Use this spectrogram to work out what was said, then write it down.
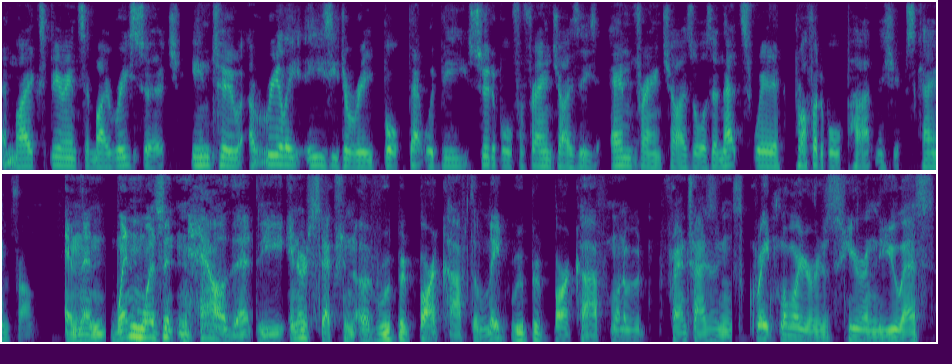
and my experience and my research into a really easy to read book that would be suitable for franchisees and franchisors? And that's where profitable partnerships came from. And then when was it and how that the intersection of Rupert Barkoff, the late Rupert Barkoff, one of franchising's great lawyers here in the US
